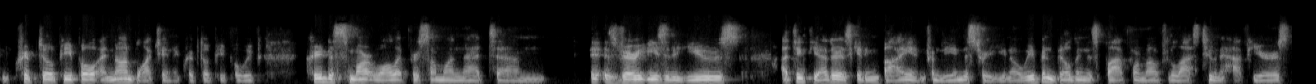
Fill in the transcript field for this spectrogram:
and crypto people and non-blockchain and crypto people. We've created a smart wallet for someone that um, is very easy to use. I think the other is getting buy-in from the industry. You know, we've been building this platform out for the last two and a half years.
